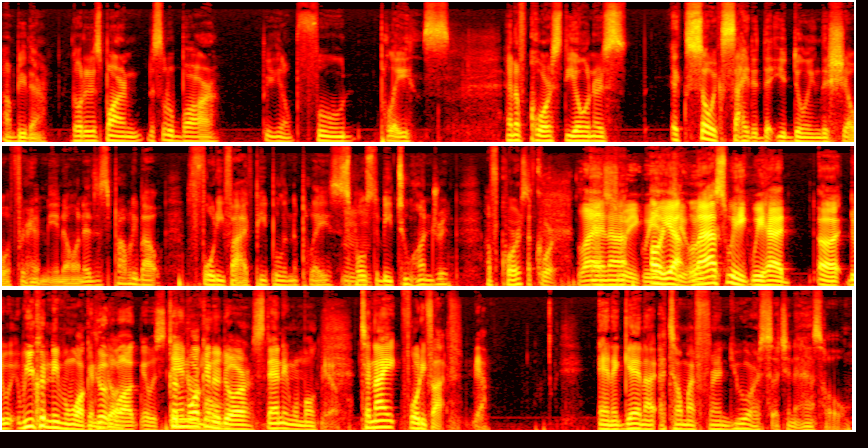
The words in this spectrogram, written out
I'll be there go to this bar and this little bar you know food place and of course the owner's ex- so excited that you're doing this show for him, you know, and it's probably about 45 people in the place. It's supposed to be 200, of course. Mm-hmm. Of course. Last And, uh, week we oh had yeah, 200. last week we had uh we couldn't even walk in the Couldn't door. walk. It was couldn't walk in the door, standing room only. Yeah. Tonight 45. Yeah. And again, I, I tell my friend, you are such an asshole.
